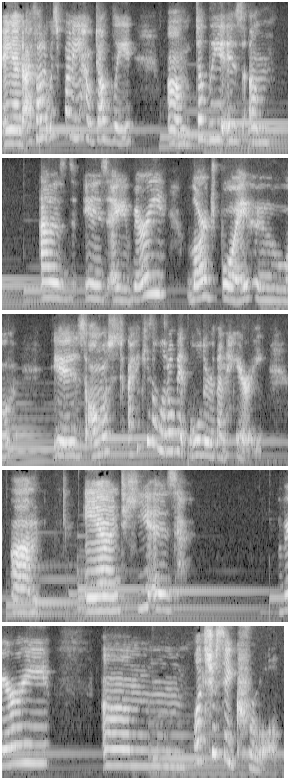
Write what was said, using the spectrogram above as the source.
And I thought it was funny how Dudley Um, Dudley is um as is a very large boy who is almost I think he's a little bit older than Harry. Um, and he is very um let's just say cruel.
